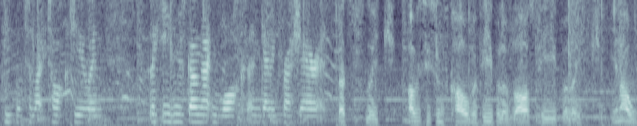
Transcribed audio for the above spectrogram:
people to like talk to and like even just going out and walks and getting fresh air. That's like obviously since COVID people have lost people like you know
